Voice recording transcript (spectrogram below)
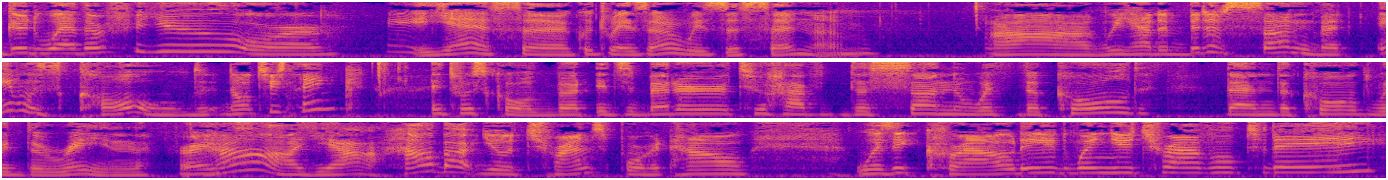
good weather for you or? Yes, uh, good weather with the sun. Um, Ah, we had a bit of sun, but it was cold, don't you think? it was cold, but it's better to have the sun with the cold than the cold with the rain, right? Ah, yeah. How about your transport? How was it crowded when you traveled today?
